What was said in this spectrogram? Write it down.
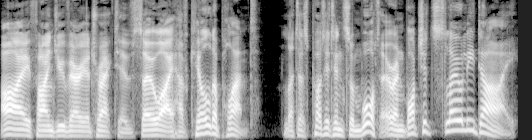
I find you very attractive, so I have killed a plant. Let us put it in some water and watch it slowly die.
